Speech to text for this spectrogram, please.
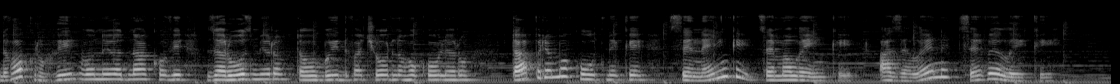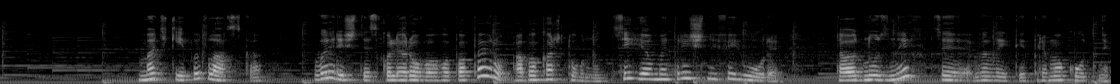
два круги, вони однакові за розміром та обидва чорного кольору, та прямокутники. Синенький це маленький, а зелений це великий. Батьки, будь ласка, виріжте з кольорового паперу або картону ці геометричні фігури, та одну з них це великий прямокутник.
